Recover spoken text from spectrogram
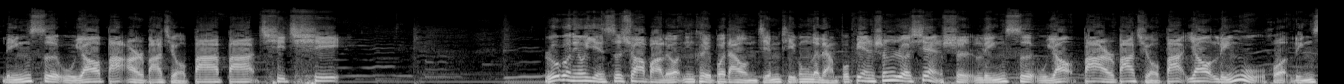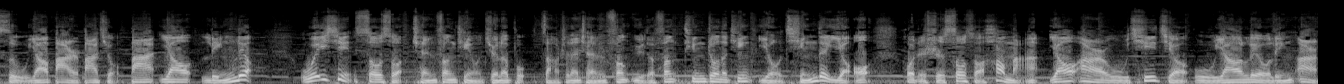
零四五幺八二八九八八七七。如果您有隐私需要保留，您可以拨打我们节目提供的两部变声热线，是零四五幺八二八九八幺零五或零四五幺八二八九八幺零六。微信搜索“陈峰听友俱乐部”，早晨的晨，风雨的风，听众的听，友情的友，或者是搜索号码幺二五七九五幺六零二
